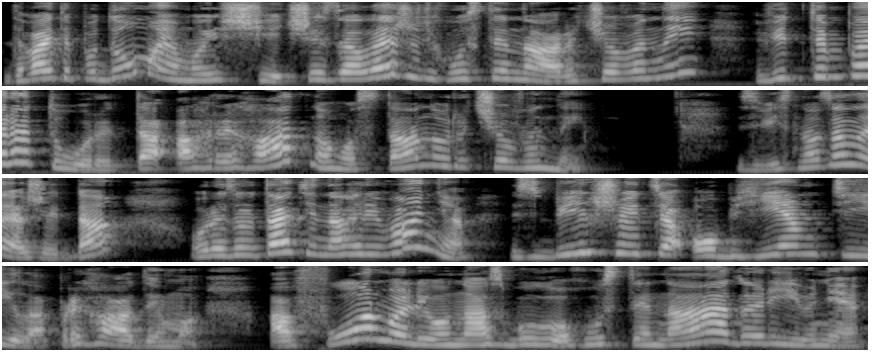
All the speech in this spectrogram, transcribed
Давайте подумаємо іще, чи залежить густина речовини від температури та агрегатного стану речовини. Звісно, залежить, да? У результаті нагрівання збільшується об'єм тіла, пригадуємо. А в формулі у нас було густина дорівнює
